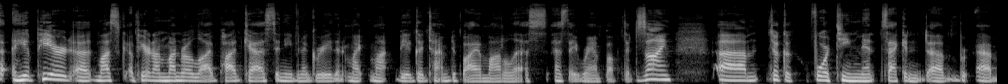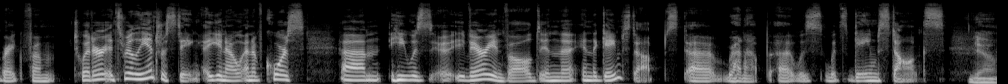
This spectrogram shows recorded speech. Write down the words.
Uh, he appeared, uh, Musk appeared on Munro Live podcast and even agreed that it might, might be a good time to buy a Model S as they ramp up the design. Um, took a 14 minute second uh, br- uh, break from Twitter. It's really interesting, uh, you know. And of course, um, he was uh, very involved in the in the GameStop uh, run up. Uh, was with Game Stonks. yeah.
